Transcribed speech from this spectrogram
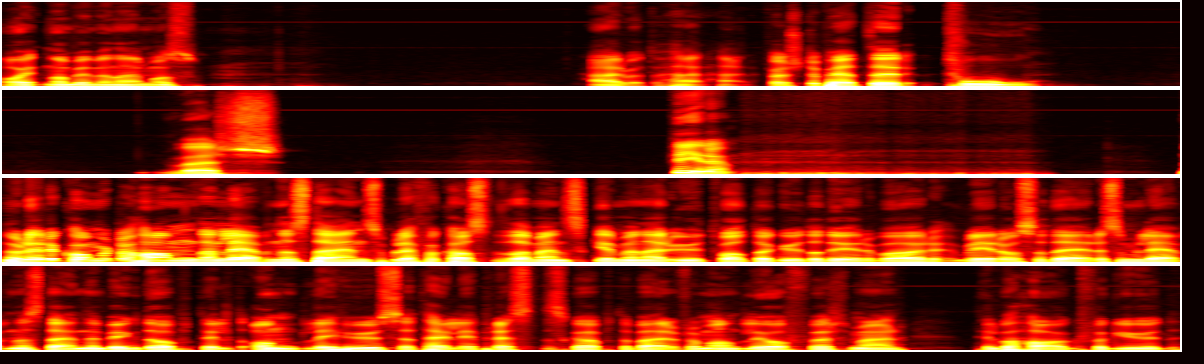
Oi, nå begynner vi å nærme oss. Her, vet du. Her. her. Første Peter 2, vers 4. Når dere kommer til ham, den levende stein som ble forkastet av mennesker, men er utvalgt av Gud og dyrebar, blir også dere som levende steiner bygd opp til et åndelig hus, et hellig presteskap, til å bære fram åndelige offer, som er til behag for Gud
